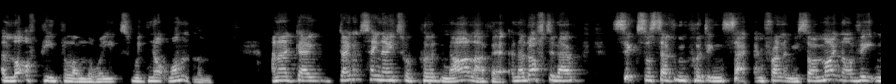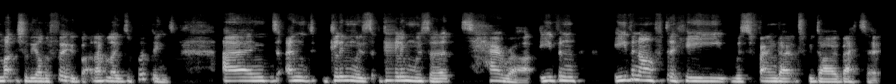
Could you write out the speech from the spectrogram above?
a lot of people on the weeks would not want them. And I'd go, don't say no to a pudding, I'll have it. And I'd often have six or seven puddings sat in front of me. So I might not have eaten much of the other food, but I'd have loads of puddings. And and Glyn was Glyn was a terror. Even even after he was found out to be diabetic,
